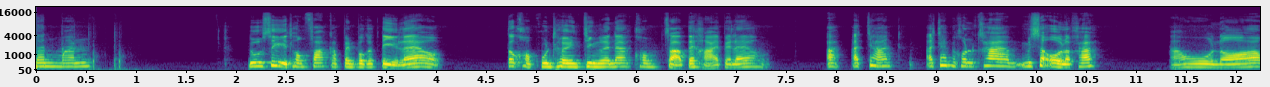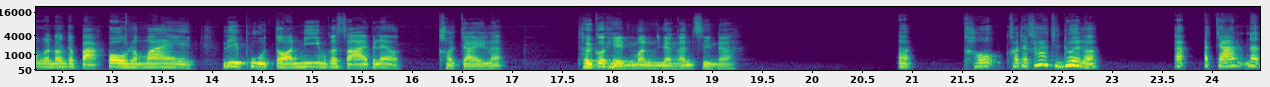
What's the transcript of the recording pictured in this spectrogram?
นั่นมัน ดูสิท้องฟ้ากลับเป็นปกติแล้ว ต้องขอบคุณเธอจริงๆเลยนะ ความสาบได้หายไปแล้ว อะ อาจารย์ อาจารย์เป็นคนฆ่ามิซาโอะเหรอคะ เอาน้องแล้วน้องจะปากโป้งทำไม รีบพูดตอนนี้มันก็สายไปแล้ว เข้าใจละ เธอก็เห็นมันอย่างนั้นสินะอะเขาเขาจะฆ่าฉันด้วยเหรออะอาจารย์นะ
